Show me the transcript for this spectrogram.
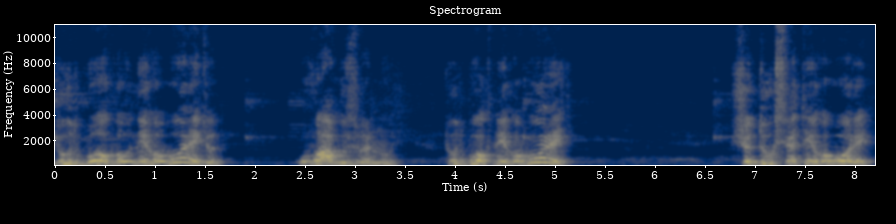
Тут Бог не говорить, от увагу звернуть. Тут Бог не говорить, що Дух Святий говорить,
